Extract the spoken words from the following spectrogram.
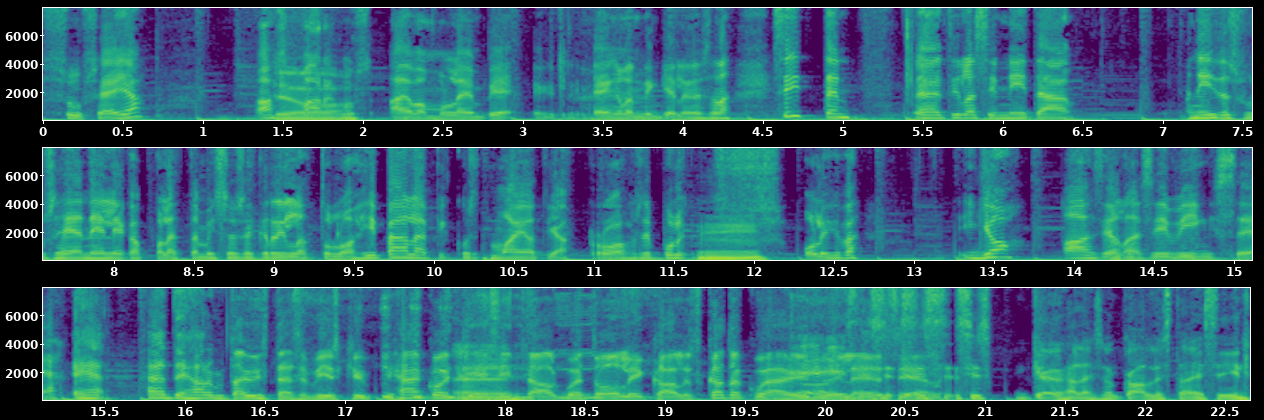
suseja. Aspargus, aivan mun lempi englanninkielinen sana. Sitten äh, tilasin niitä niitä suseja neljä kappaletta, missä on se grillattu lohi päällä ja pikkuset majot ja ruohosipuli. Mm. Oli hyvä. Ja aasialaisia vinksejä. Eihän, hän ei harmita yhtään se 50. Hän koitti esittää alkuun, että oli kallis. Kato, kun hän hymyilee siis, siellä. siis, siis köyhälle se on kallista, ei siinä.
